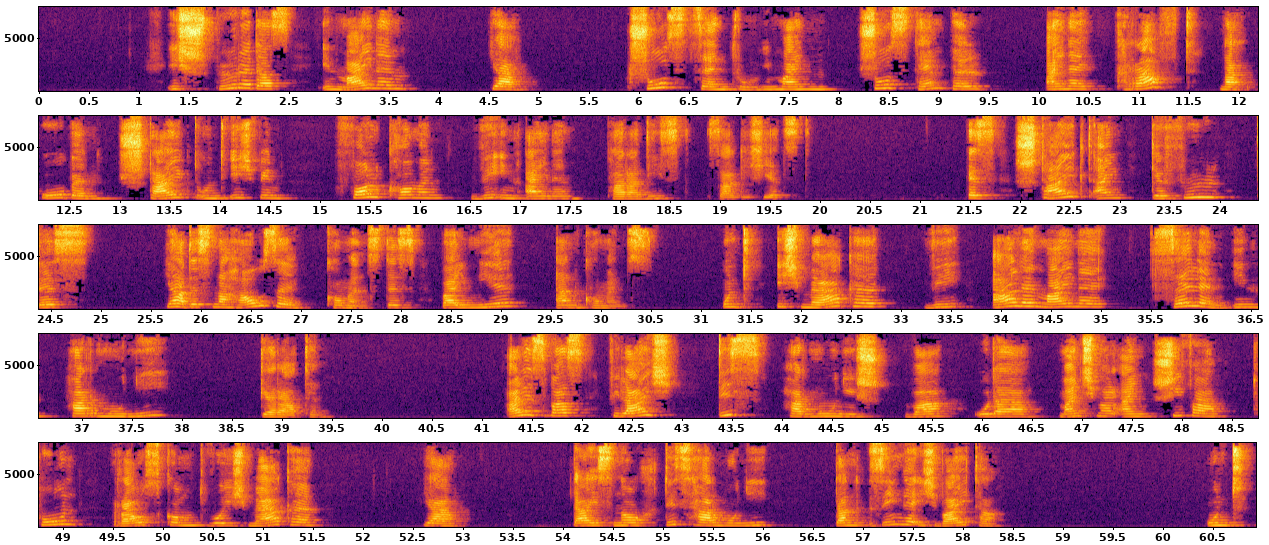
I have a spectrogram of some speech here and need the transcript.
Ich spüre, dass in meinem, ja, Schoßzentrum, in meinem Schoßtempel eine Kraft nach oben steigt und ich bin vollkommen wie in einem Paradies, sage ich jetzt. Es steigt ein Gefühl des, ja, des Nachhausekommens, des bei mir Ankommens. Und ich merke, wie alle meine Zellen in Harmonie geraten. Alles, was vielleicht disharmonisch war oder manchmal ein schiefer Ton rauskommt, wo ich merke, ja, da ist noch Disharmonie, dann singe ich weiter. Und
